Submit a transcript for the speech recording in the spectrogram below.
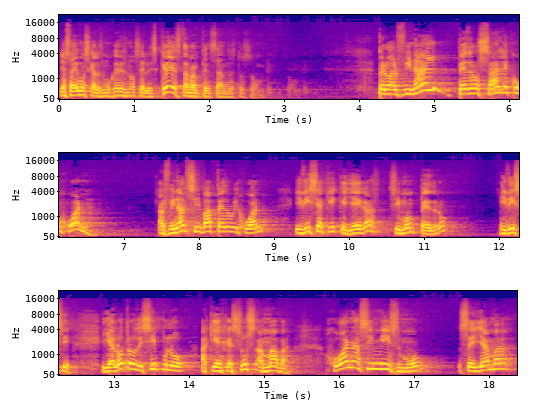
ya sabemos que a las mujeres no se les cree, estaban pensando estos hombres. Pero al final Pedro sale con Juan al final sí va Pedro y Juan y dice aquí que llega Simón Pedro y dice, y al otro discípulo a quien Jesús amaba. Juan asimismo se llama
